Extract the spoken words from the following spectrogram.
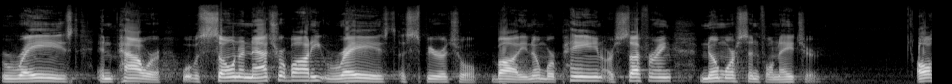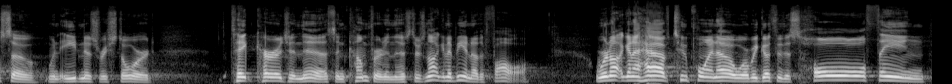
raised in power. What was sown a natural body, raised a spiritual body. No more pain or suffering, no more sinful nature. Also, when Eden is restored, take courage in this and comfort in this. There's not going to be another fall. We're not going to have 2.0 where we go through this whole thing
